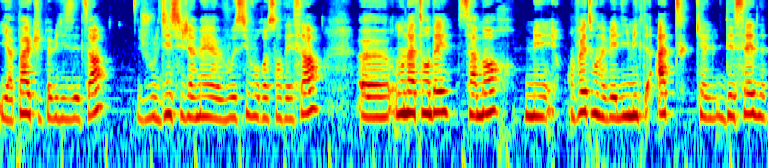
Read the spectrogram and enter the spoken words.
il n'y a pas à culpabiliser de ça. Je vous le dis si jamais euh, vous aussi vous ressentez ça. On attendait sa mort, mais en fait on avait limite hâte qu'elle décède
